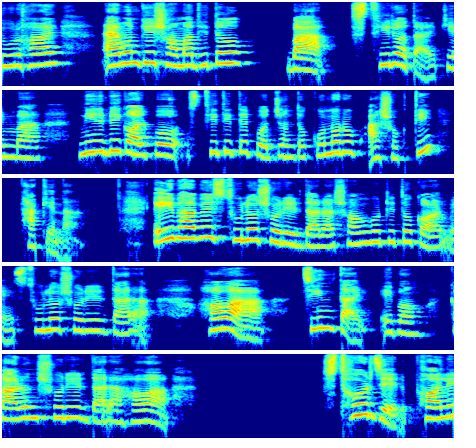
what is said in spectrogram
দূর হয়, এমনকি সমাধিতেও বা স্থিরতায় কিংবা নির্বিকল্প স্থিতিতে পর্যন্ত কোনোরূপ আসক্তি থাকে না। এইভাবে স্থূল শরীর দ্বারা সংগঠিত কর্মে স্থূল শরীর দ্বারা হওয়া চিন্তায় এবং কারণ শরীর দ্বারা হওয়া স্থৈর্যের ফলে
